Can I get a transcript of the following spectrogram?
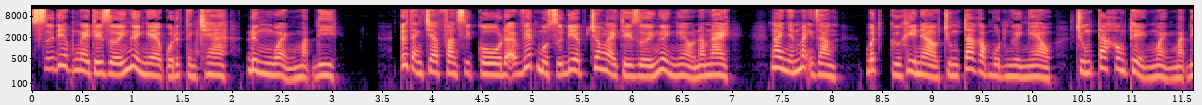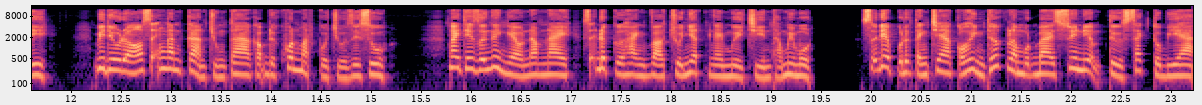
Sứ điệp Ngày Thế giới Người nghèo của Đức Thánh Cha đừng ngoảnh mặt đi. Đức Thánh Cha Francisco đã viết một sứ điệp cho Ngày Thế giới Người nghèo năm nay. Ngài nhấn mạnh rằng, bất cứ khi nào chúng ta gặp một người nghèo, chúng ta không thể ngoảnh mặt đi, vì điều đó sẽ ngăn cản chúng ta gặp được khuôn mặt của Chúa Giêsu. Ngày Thế giới Người nghèo năm nay sẽ được cử hành vào Chủ nhật ngày 19 tháng 11. Sứ điệp của Đức Thánh Cha có hình thức là một bài suy niệm từ sách Tobia.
